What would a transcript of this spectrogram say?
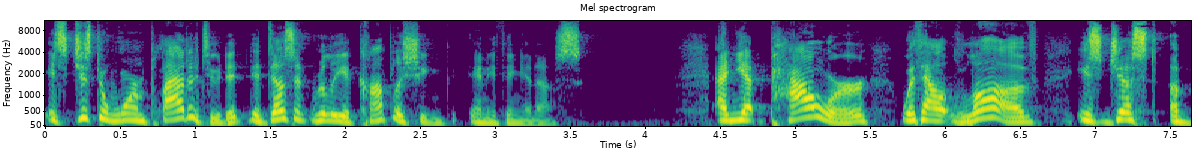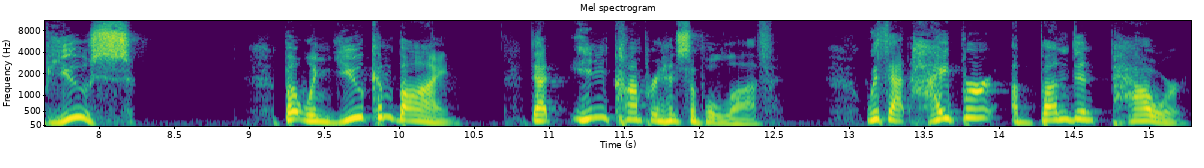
it's just a warm platitude. It, it doesn't really accomplish anything in us. And yet, power without love is just abuse. But when you combine that incomprehensible love with that hyper abundant power,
